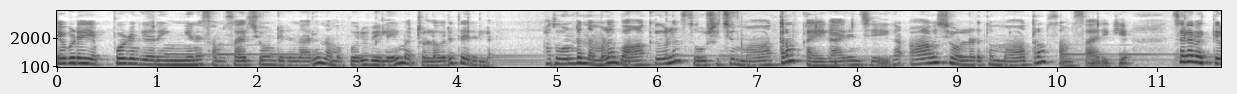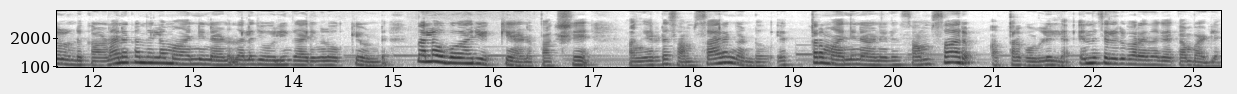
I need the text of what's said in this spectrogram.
എവിടെ എപ്പോഴും കയറി ഇങ്ങനെ സംസാരിച്ചുകൊണ്ടിരുന്നാലും നമുക്കൊരു വിലയും മറ്റുള്ളവർ തരില്ല. അതുകൊണ്ട് നമ്മൾ വാക്കുകൾ സൂക്ഷിച്ച് മാത്രം കൈകാര്യം ചെയ്യുക. ആവശ്യമുള്ളിടത്ത് മാത്രം സംസാരിക്കുക. ചില വ്യക്തികളുണ്ട് കാണാനൊക്കെ നല്ല മാന്യനാണ് നല്ല ജോലിയും കാര്യങ്ങളും ഒക്കെ ഉണ്ട് നല്ല ഉപകാരിയൊക്കെയാണ്. പക്ഷേ അങ്ങേരുടെ സംസാരം കണ്ടോ? എത്ര മാന്യനാണേലും സംസാരം അത്ര കൊള്ളില്ല എന്ന് ചിലർ പറയുന്നത് കേൾക്കാൻ പാടില്ല?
